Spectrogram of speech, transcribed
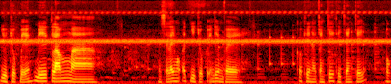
Dư chuột biển biết lắm mà mình sẽ lấy một ít di chuột biển đem về. Có khi nào trang trí thì trang trí. Ô,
